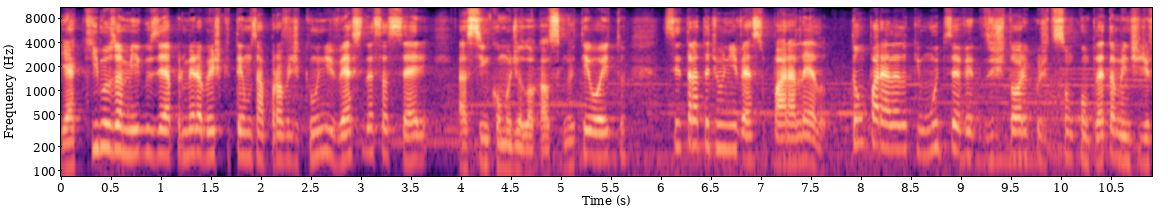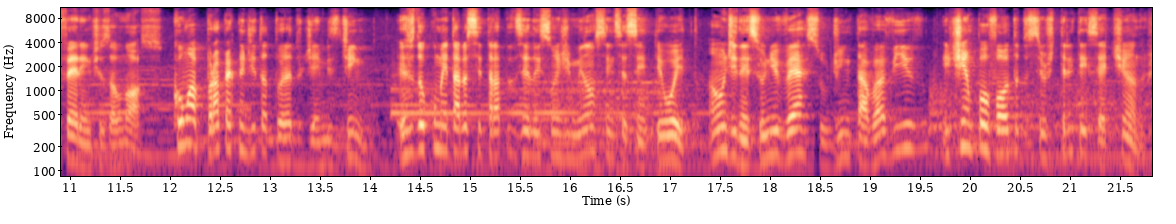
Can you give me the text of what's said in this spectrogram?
E aqui, meus amigos, é a primeira vez que temos a prova de que o universo dessa série, assim como o de Local 58, se trata de um universo paralelo, tão paralelo que muitos eventos históricos são completamente diferentes ao nosso, como a própria candidatura do James Dean. Esse documentário se trata das eleições de 1968, onde nesse universo o Dean estava vivo e tinha por volta dos seus 37 anos.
